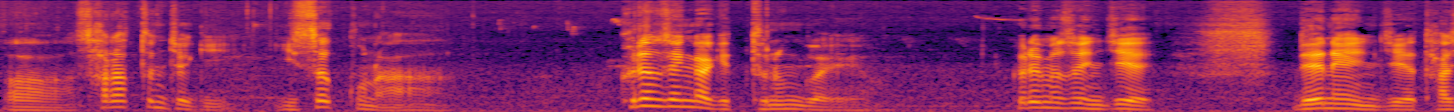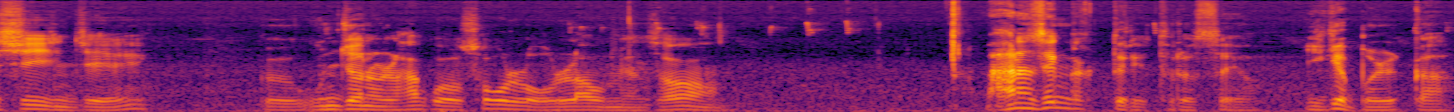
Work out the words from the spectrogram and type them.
어, 살았던 적이 있었구나 그런 생각이 드는 거예요. 그러면서 이제 내내 이제 다시 이제 그 운전을 하고 서울로 올라오면서 많은 생각들이 들었어요. 이게 뭘까?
